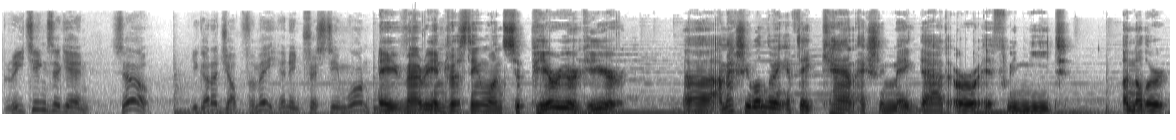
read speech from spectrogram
Greetings again. So, you got a job for me, an interesting one. A very interesting one, superior gear. Uh, I'm actually wondering if they can actually make that or if we need another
